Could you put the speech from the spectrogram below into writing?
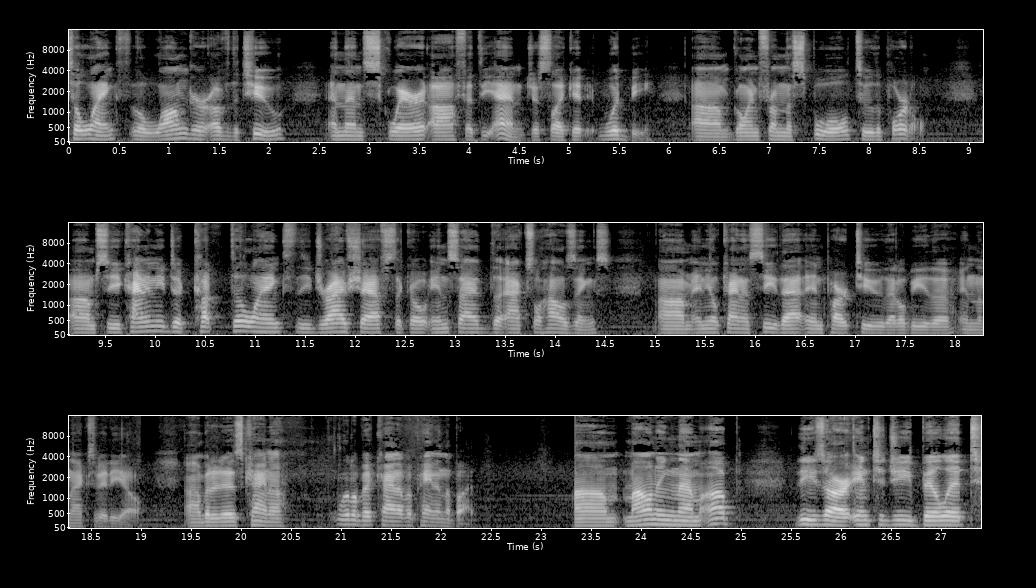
to length the longer of the two and then square it off at the end just like it would be um, going from the spool to the portal. Um, so you kind of need to cut the length, the drive shafts that go inside the axle housings um, and you'll kind of see that in part two. That'll be the in the next video. Uh, but it is kind of a little bit kind of a pain in the butt. Um, mounting them up, these are Integy billet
